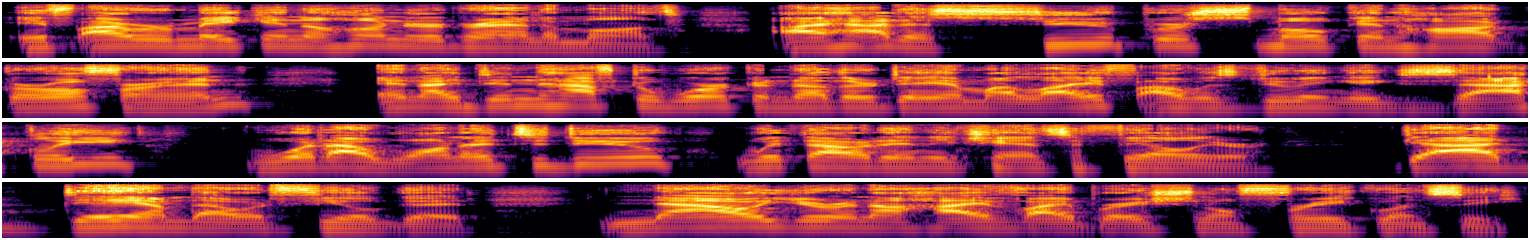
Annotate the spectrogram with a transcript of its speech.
if I were making a hundred grand a month? I had a super smoking hot girlfriend and I didn't have to work another day in my life. I was doing exactly what I wanted to do without any chance of failure. God damn, that would feel good. Now you're in a high vibrational frequency.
